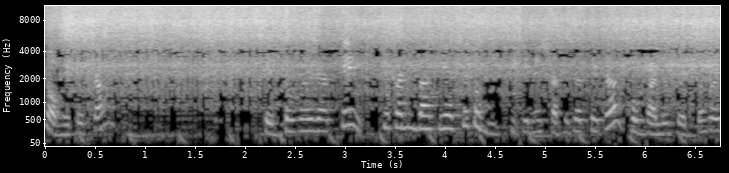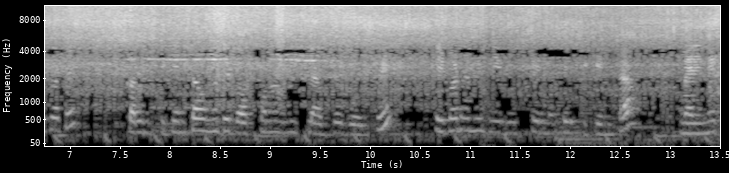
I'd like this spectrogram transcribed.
টমেটোটা সেদ্ধ হয়ে যাচ্ছে, একটুখানি বাকি আছে, তো চিকেনের সাথে সাথে এটা খুব ভালো সেদ্ধ হয়ে যাবে। কারণ চিকেনটাও আমাদের দশ পনেরো মিনিট লাগবে বলতে। এবার আমি দিয়ে দিচ্ছি এর মধ্যে চিকেনটা। ম্যারিনেট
